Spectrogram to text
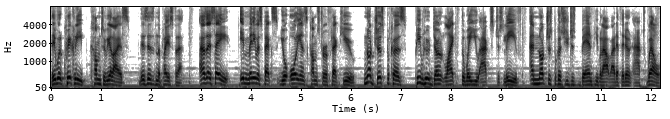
they would quickly come to realize this isn't the place for that. As I say, in many respects, your audience comes to reflect you, not just because people who don't like the way you act just leave, and not just because you just ban people outright if they don't act well,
